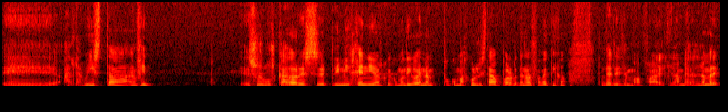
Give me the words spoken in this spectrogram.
eh, Alta Vista, en fin. Esos buscadores primigenios, que como digo, eran poco más que un listado por orden alfabético, entonces dicen, bueno, pues hay que cambiar el nombre,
